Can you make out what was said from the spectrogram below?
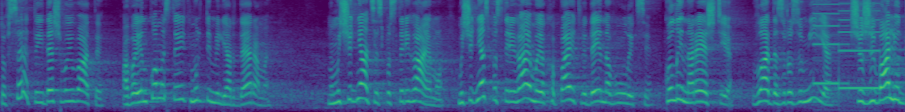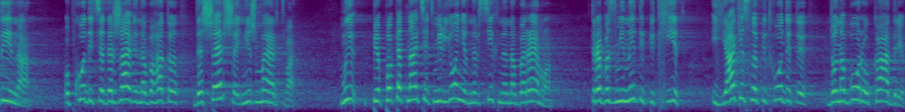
то все, ти йдеш воювати. А воєнкоми стають мультимільярдерами. Ну, ми щодня це спостерігаємо. Ми щодня спостерігаємо, як хапають людей на вулиці. Коли нарешті влада зрозуміє, що жива людина обходиться державі набагато дешевше, ніж мертва. Ми по 15 мільйонів на всіх не наберемо. Треба змінити підхід і якісно підходити до набору кадрів,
